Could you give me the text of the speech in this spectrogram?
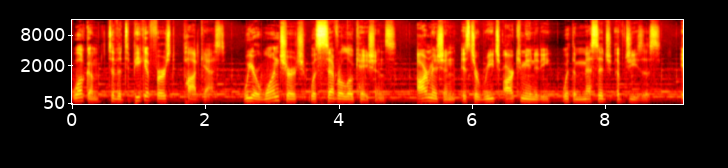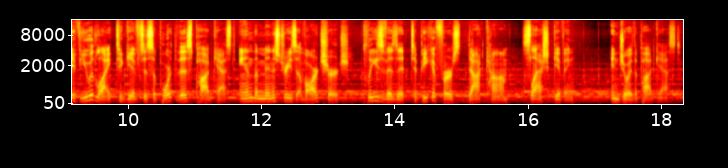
Welcome to the Topeka First podcast. We are one church with several locations. Our mission is to reach our community with the message of Jesus. If you would like to give to support this podcast and the ministries of our church, please visit topekafirst.com slash giving. Enjoy the podcast.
